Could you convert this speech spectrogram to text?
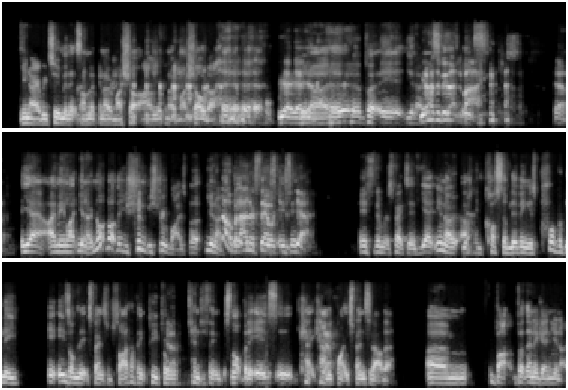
you know, every two minutes I'm looking over my shot. I'm looking over my shoulder. yeah, yeah. you yeah. know, but it, you know, you don't have to do that in Dubai. It's- Yeah, I mean, like you know, not not that you shouldn't be streetwise, but you know, no, but I understand it's, what you. it's, yeah, it's a different perspective. Yeah, you know, I think cost of living is probably it is on the expensive side. I think people Yeah. tend to think it's not, but it is. It can, it can Yeah. be quite expensive out there. Um, but but then again, you know,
